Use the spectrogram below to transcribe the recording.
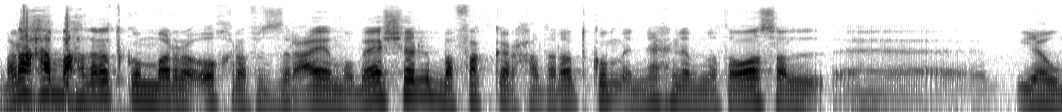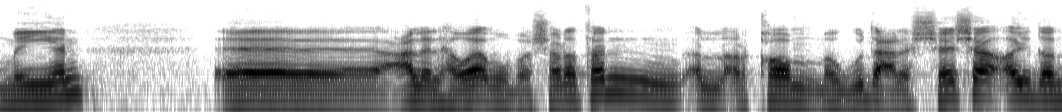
برحب بحضراتكم مرة أخرى في الزراعية مباشر. بفكر حضراتكم إن إحنا بنتواصل آه، يوميا آه، على الهواء مباشرة. الأرقام موجودة على الشاشة. أيضا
